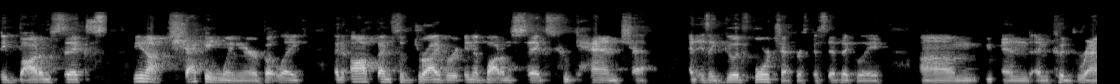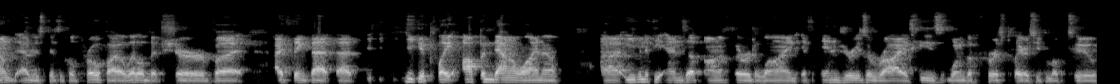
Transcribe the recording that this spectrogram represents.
a bottom six, you not checking winger, but like an offensive driver in a bottom six who can check and is a good forechecker specifically um, and and could round out his physical profile a little bit, sure. But I think that that he could play up and down a lineup. Uh, even if he ends up on a third line, if injuries arise, he's one of the first players you can look to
